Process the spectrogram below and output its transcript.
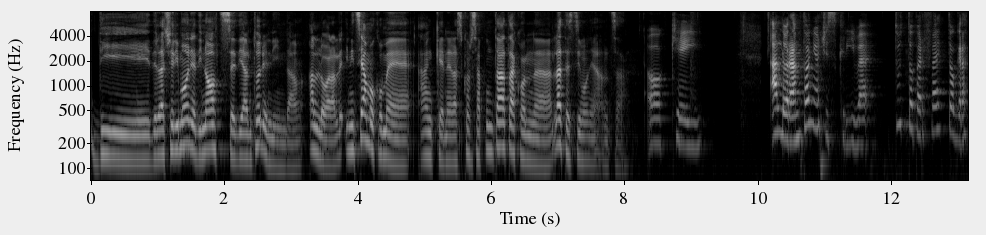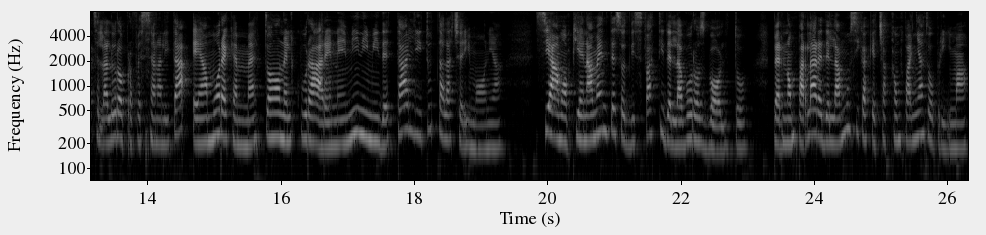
di, della cerimonia di nozze di Antonio e Linda. Allora, iniziamo come anche nella scorsa puntata con la testimonianza. Ok. Allora, Antonio ci scrive: Tutto perfetto grazie alla loro professionalità e amore che mettono nel curare nei minimi dettagli tutta la cerimonia. Siamo pienamente soddisfatti del lavoro svolto, per non parlare della musica che ci ha accompagnato prima,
